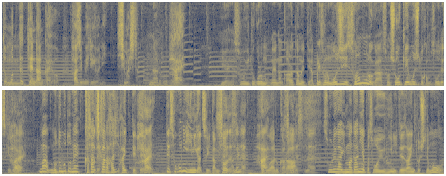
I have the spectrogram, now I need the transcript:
と思ってうん。展覧会を始めるようにしました。なるほど、はい、いやいやそういうところもねなんか改めてやっぱりその文字そのものがその象形文字とかもそうですけど、はい。まあもともとね形から入っててはい、でそこに意味がついたみたいうなねね。とはい、こがあるからそね。それがいまだにやっぱそういうふうにデザインとしても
